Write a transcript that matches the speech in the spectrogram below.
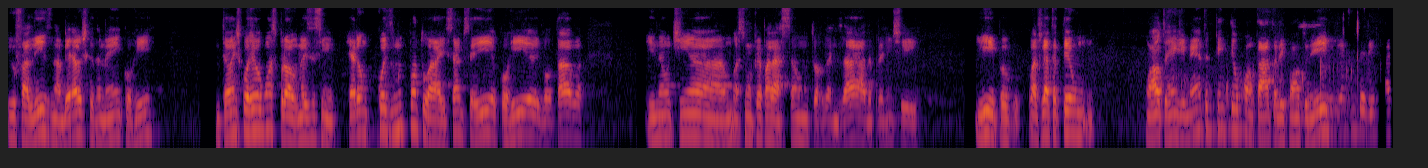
e o Faliz, na Bélgica também, corri. Então a gente correu algumas provas, mas assim, eram coisas muito pontuais, sabe? Você ia, corria e voltava e não tinha assim, uma preparação muito organizada para a gente ir. O atleta ter um, um alto rendimento, ele tem que ter o um contato ali com alto nível de um período mais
